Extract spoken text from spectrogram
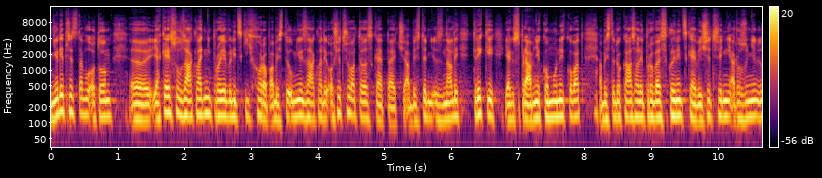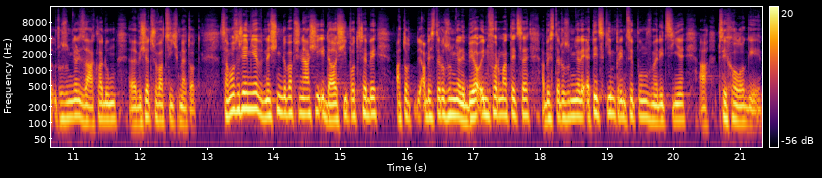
měli představu o tom, eh, jaké jsou základní projevy lidských chorob, abyste uměli základy ošetřovatelské péče, abyste znali triky, jak správně komunikovat, abyste dokázali provést klinické vyšetření a rozuměli, rozuměli základům eh, vyšetřovacích metod. Samozřejmě v dnešní doba přináší i další potřeby, a to, abyste rozuměli bioinformatice, abyste rozuměli etickým principům v medicíně a psychologii.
